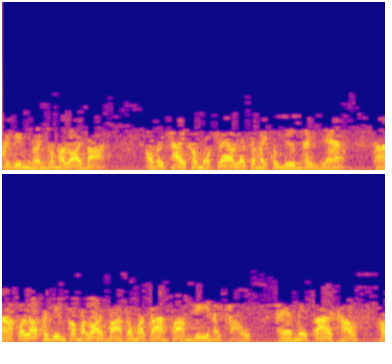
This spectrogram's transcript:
ขยิ้มเงินเข้ามาร้อยบาท เอาไปใช้เขาหมดแล้วเราจะไม่เขายืมใครอีกแล้วถ้าว่าเราเขายืมเขามาร้อยบาทเรามาสร้างความดีให้เขาแผ่เมตตาเขาเขา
